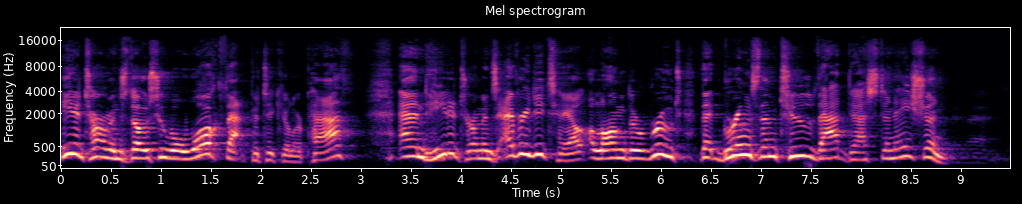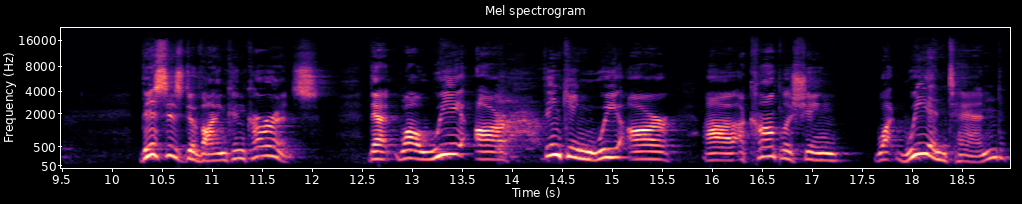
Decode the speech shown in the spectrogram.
He determines those who will walk that particular path and he determines every detail along the route that brings them to that destination. This is divine concurrence. That while we are thinking we are uh, accomplishing what we intend,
